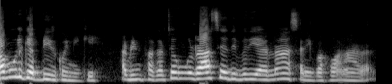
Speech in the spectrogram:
அவங்களுக்கு எப்படி இருக்கும் இன்னைக்கு? அப்படின்னு பார்க்கறது உங்கள் ராசி அதிபதி யாருன்னா சனி பகவான் ஆகிறார்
